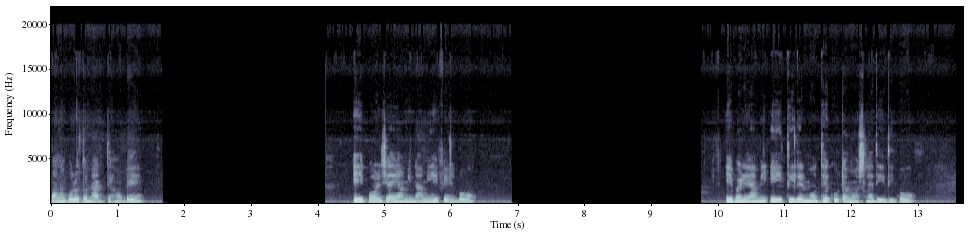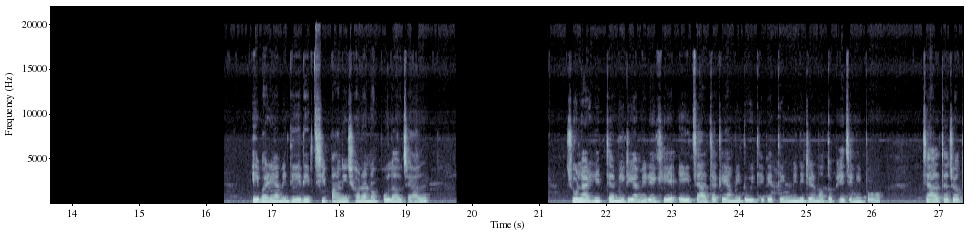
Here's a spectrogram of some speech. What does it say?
অনবরত নাড়তে হবে। এই পর্যায়ে আমি নামিয়ে ফেলব। এবারে আমি এই তেলের মধ্যে গোটা মশলা দিয়ে দিব। এবারে আমি দিয়ে দিচ্ছি পানি ছড়ানো পোলাও চাল। চুলার হিটটা মিডিয়ামে রেখে এই চালটাকে আমি দুই থেকে তিন মিনিটের মতো ভেজে নিব। চালটা যত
